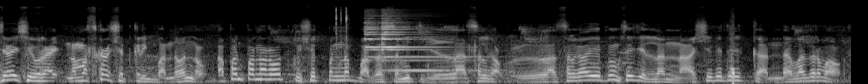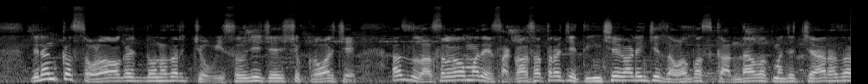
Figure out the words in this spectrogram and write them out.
जय शिवराय. नमस्कार शेतकरी बांधवांनो. आपण पाहणार आहोत कृषी उत्पन्न बाजार समिती Lasalgaon. Lasalgaon F M C जिल्हा नाशिक येथील कांदा बाजार भाव दिनांक सोळा ऑगस्ट दोन हजार चोवीस रोजीचे शुक्रवारचे आज लासलगावमध्ये सकाळ सतराची तीनशे गाड्यांची जवळपास कांदा आवक म्हणजे चार हजार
